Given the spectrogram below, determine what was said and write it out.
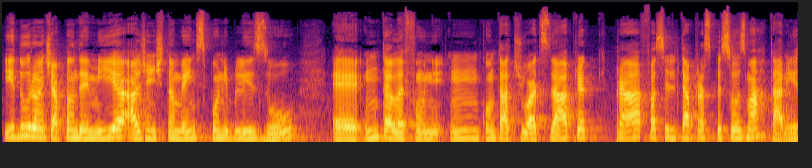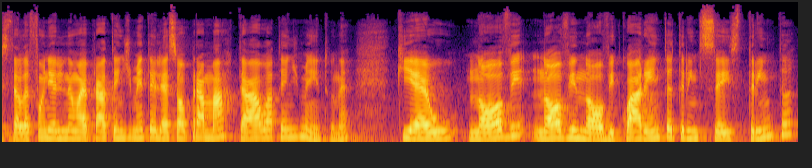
E durante a pandemia, a gente também disponibilizou um telefone, um contato de WhatsApp para facilitar para as pessoas marcarem. Esse telefone ele não é para atendimento, ele é só para marcar o atendimento, né? Que é o 999 40 36 30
